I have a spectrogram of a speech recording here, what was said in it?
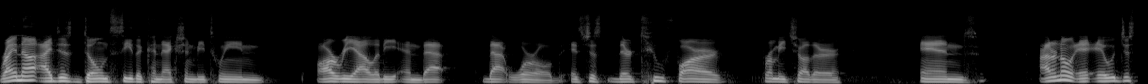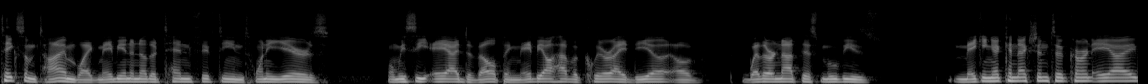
right now, I just don't see the connection between our reality and that that world. It's just they're too far from each other and I don't know, it, it would just take some time like maybe in another 10, 15, 20 years when we see AI developing, maybe I'll have a clear idea of whether or not this movie is making a connection to current AI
